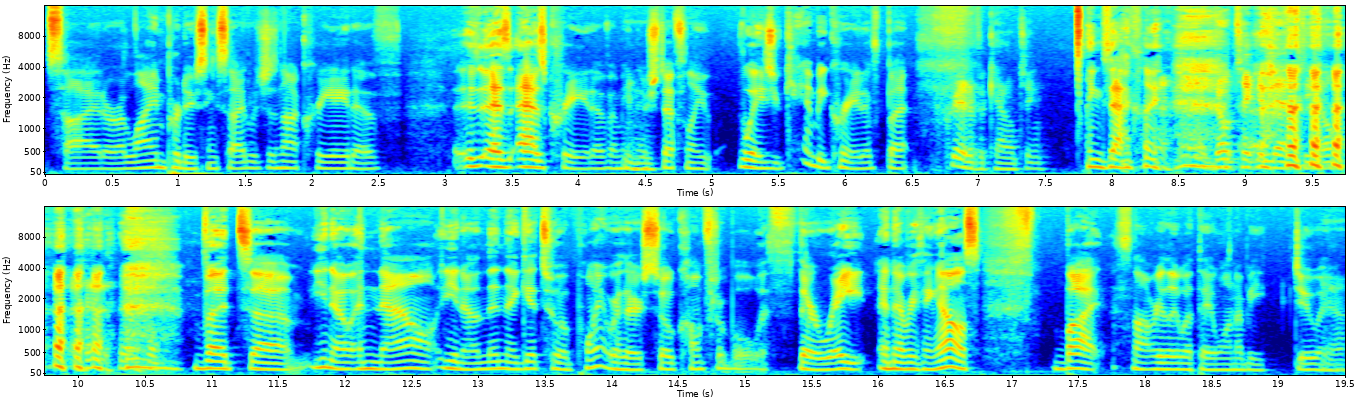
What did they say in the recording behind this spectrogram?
side or a line producing side, which is not creative as as creative. I mean, there's definitely ways you can be creative, but Creative accounting. exactly. Don't take a net deal. but um, you know, and now you know, and then they get to a point where they're so comfortable with their rate and everything else, but it's not really what they want to be doing. Yeah.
